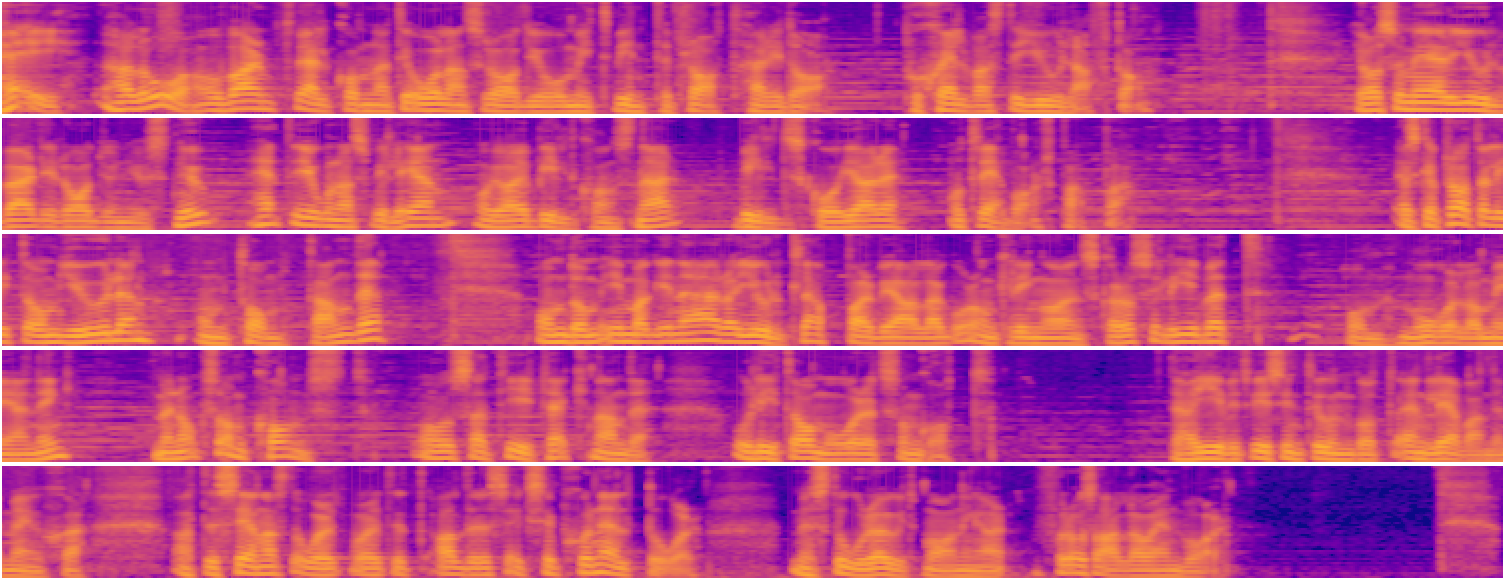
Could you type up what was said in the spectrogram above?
Hej, hallå och varmt välkomna till Ålands Radio och mitt vinterprat här idag, på självaste julafton. Jag som är julvärd i radion just nu heter Jonas Wilén och jag är bildkonstnär, bildskojare och trebarnspappa. Jag ska prata lite om julen, om tomtande, om de imaginära julklappar vi alla går omkring och önskar oss i livet, om mål och mening, men också om konst och satirtecknande och lite om året som gått. Det har givetvis inte undgått en levande människa att det senaste året varit ett alldeles exceptionellt år med stora utmaningar för oss alla och en var.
